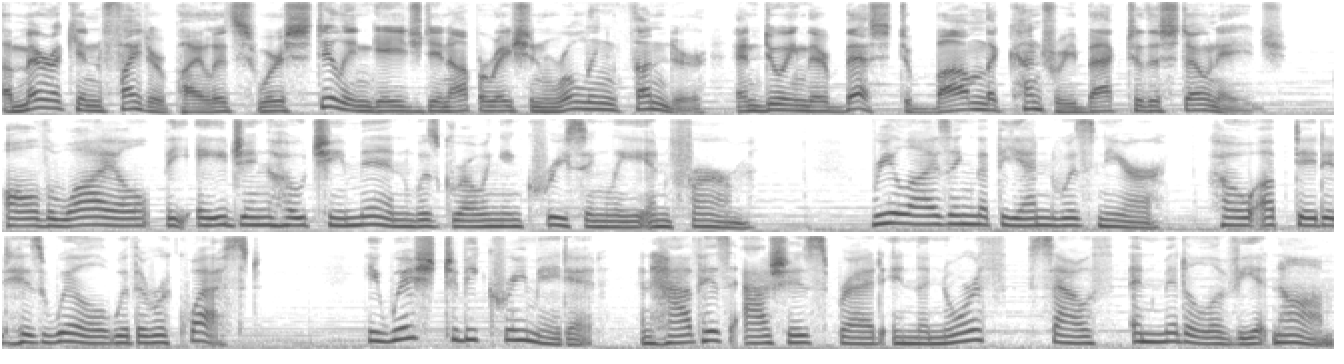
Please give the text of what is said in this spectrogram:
American fighter pilots were still engaged in Operation Rolling Thunder and doing their best to bomb the country back to the Stone Age. All the while, the aging Ho Chi Minh was growing increasingly infirm. Realizing that the end was near, Ho updated his will with a request. He wished to be cremated and have his ashes spread in the north, south, and middle of Vietnam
